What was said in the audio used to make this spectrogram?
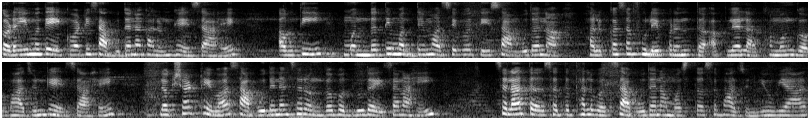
कढईमध्ये एक वाटी साबुदाणा घालून घ्यायचा आहे. अगदी मंद ते मध्यम आचेवरती साबुदाणा हलकासा फुलेपर्यंत आपल्याला खमंग भाजून घ्यायचा आहे. लक्षात ठेवा साबुदाण्याचा रंग बदलू द्यायचा नाही. चला तर सतत हलवत साबुदाणा मस्त असं भाजून घेऊयात.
